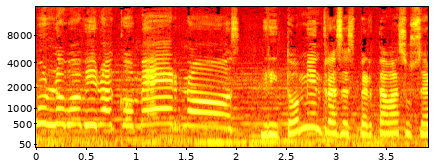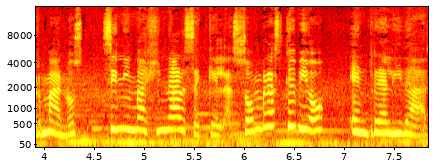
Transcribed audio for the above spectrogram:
¡Un lobo vino a comernos! gritó mientras despertaba a sus hermanos, sin imaginarse que las sombras que vio en realidad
